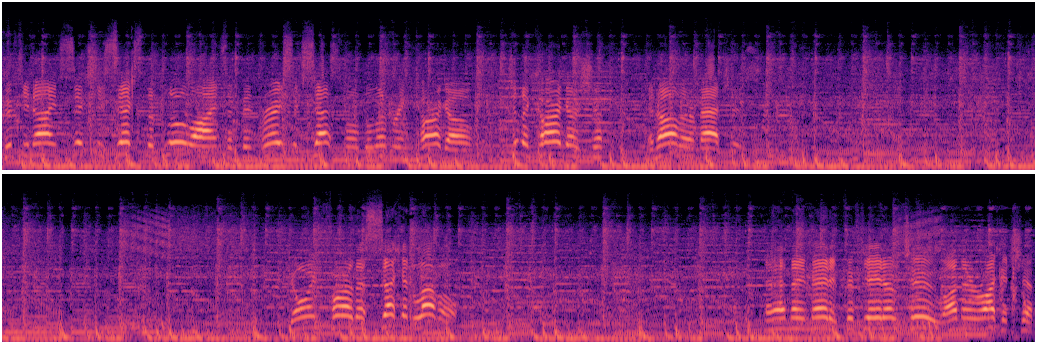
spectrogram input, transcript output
Fifty-nine sixty-six, the Blue Alliance have been very successful delivering cargo to the cargo ship in all their matches. Going for the second level. And they made it 5802 on their rocket ship.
